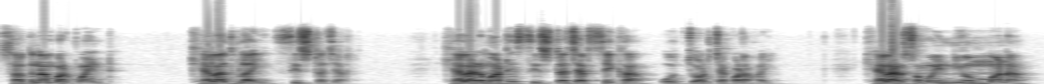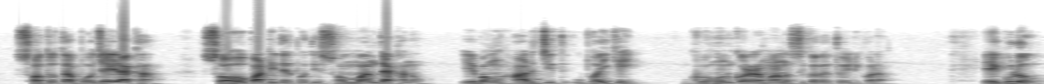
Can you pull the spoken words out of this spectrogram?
সাত নাম্বার পয়েন্ট, খেলাধুলায় শিষ্টাচার। খেলার মাঠে শিষ্টাচার শেখা ও চর্চা করা হয়। খেলার সময় নিয়ম মানা, সততা বজায় রাখা, সহপাঠীদের প্রতি সম্মান দেখানো এবং হারজিত উভয়কেই গ্রহণ করার মানসিকতা তৈরি করা। এগুলো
